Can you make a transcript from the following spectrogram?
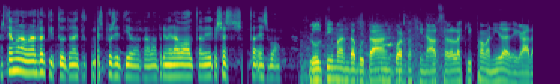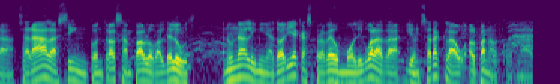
estem en una altra actitud, una actitud més positiva que la primera volta, vull dir que això és, bo. L'últim en debutar en quarts de final serà l'equip femení de Legara. Serà a les 5 contra el San Pablo Valdeluz, en una eliminatoria que es preveu molt igualada y on serà clau el penal corner.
